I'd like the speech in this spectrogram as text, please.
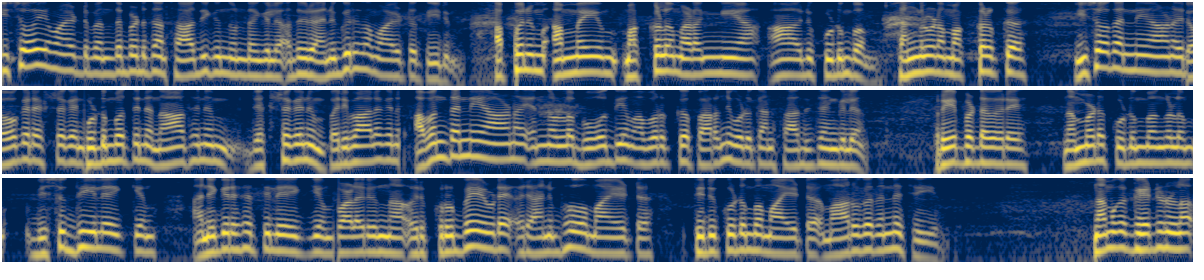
ഈശോയുമായിട്ട് ബന്ധപ്പെടുത്താൻ സാധിക്കുന്നുണ്ടെങ്കിൽ അതൊരു അനുഗ്രഹമായിട്ട് തീരും. അപ്പനും അമ്മയും മക്കളും അടങ്ങിയ ആ ഒരു കുടുംബം തങ്ങളുടെ മക്കൾക്ക് ഈശോ തന്നെയാണ് രോഗരക്ഷകൻ കുടുംബത്തിന്റെ നാഥനും രക്ഷകനും പരിപാലകനും. അവൻ തന്നെയാണ് എന്നുള്ള ബോധ്യം അവർക്ക് പറഞ്ഞു കൊടുക്കാൻ സാധിച്ചെങ്കിൽ പ്രിയപ്പെട്ടവരെ നമ്മുടെ കുടുംബങ്ങളും വിശുദ്ധിയിലേക്കും അനുഗ്രഹത്തിലേക്കും വളരുന്ന ഒരു കൃപയുടെ ഒരു അനുഭവമായിട്ട് തിരുക്കുടുംബമായിട്ട് മാറുക തന്നെ ചെയ്യും. നമുക്ക് കേട്ടിട്ടുള്ള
